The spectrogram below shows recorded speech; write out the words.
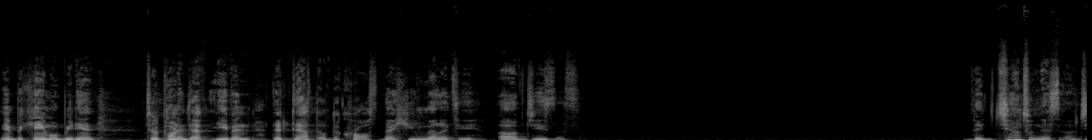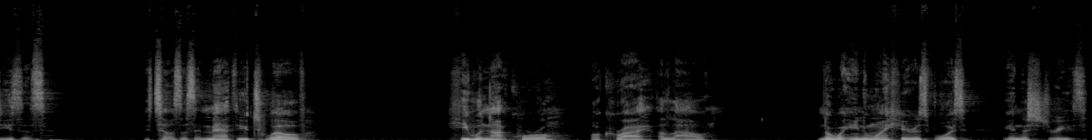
and became obedient to the point of death, even the death of the cross, the humility of Jesus. The gentleness of Jesus. It tells us in Matthew 12, he would not quarrel or cry aloud, nor will anyone hear his voice in the streets.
